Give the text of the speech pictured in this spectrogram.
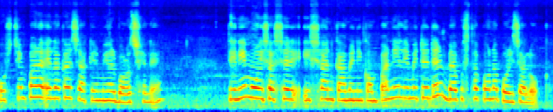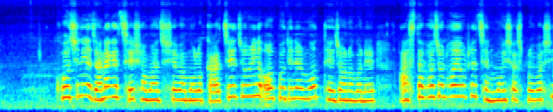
পশ্চিমপাড়া এলাকার চাকির মিয়ার বড় ছেলে। তিনি মহিষাসের ঈশান কামিনী কোম্পানি লিমিটেডের ব্যবস্থাপনা পরিচালক। খোঁজ নিয়ে জানা গেছে, সমাজ সেবামূলক কাজে জড়িয়ে অল্প দিনের মধ্যে জনগণের আস্থাভাজন হয়ে উঠেছেন মহিষাস প্রবাসী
